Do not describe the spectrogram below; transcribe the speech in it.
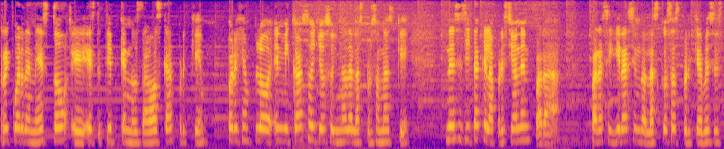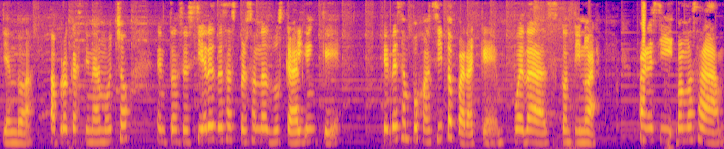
recuerden esto, eh, este tip que nos da Oscar, porque, por ejemplo, en mi caso yo soy una de las personas que necesita que la presionen para, para seguir haciendo las cosas porque a veces tiendo a, procrastinar mucho. Entonces, si eres de esas personas, busca a alguien que, que des empujoncito para que puedas continuar. Ahora sí, vamos a,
